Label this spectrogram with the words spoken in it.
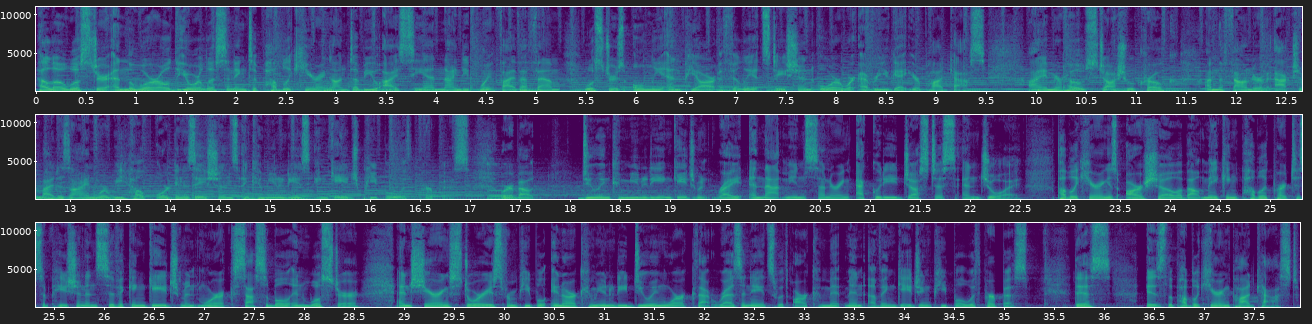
Hello, Worcester and the world. You're listening to Public Hearing on WICN 90.5 FM, Worcester's only NPR affiliate station, or wherever you get your podcasts. I am your host, Joshua Croke. I'm the founder of Action by Design, where we help organizations and communities engage people with purpose. We're about doing community engagement right, and that means centering equity, justice, and joy. Public Hearing is our show about making public participation and civic engagement more accessible in Worcester and sharing stories from people in our community doing work that resonates with our commitment of engaging people with purpose. This is the Public Hearing Podcast.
